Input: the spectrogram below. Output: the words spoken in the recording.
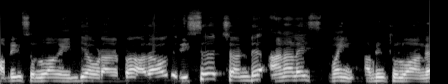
அப்படின்னு சொல்லுவாங்க இந்தியாவோட அமைப்பு. அதாவது ரிசர்ச் அண்ட் அனலைஸ் மைன் அப்படின்னு சொல்லுவாங்க.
